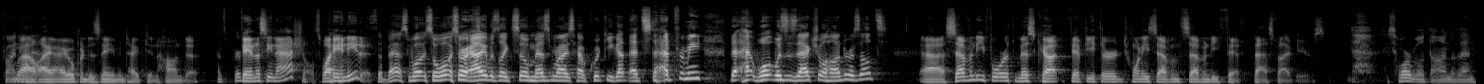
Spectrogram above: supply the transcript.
Finding Well. I, I opened his name and typed in Honda. That's perfect. Fantasy National. That's why you need it. It's the best. Well, so what, sorry, I was like so mesmerized how quick you got that stat for me. That what was his actual Honda results? Uh, 74th miscut, 53rd, 27th, 75th past five years. He's horrible at the Honda. Then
